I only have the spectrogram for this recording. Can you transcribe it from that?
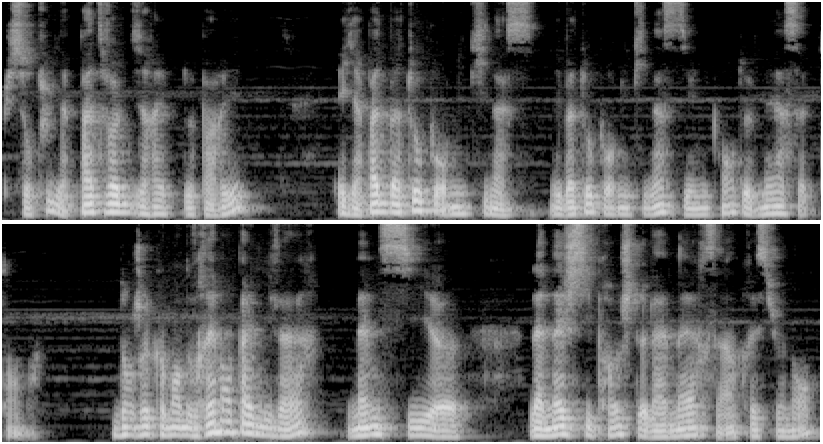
puis surtout il n'y a pas de vol direct de Paris, et il n'y a pas de bateau pour Mykines. Les bateaux pour Mykines, c'est uniquement de mai à septembre. Donc je commande vraiment pas l'hiver, même si euh, la neige si proche de la mer, c'est impressionnant.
